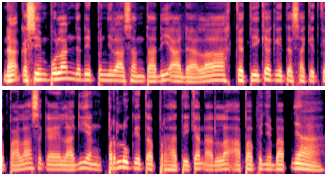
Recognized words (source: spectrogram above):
Nah, kesimpulan dari penjelasan tadi adalah ketika kita sakit kepala sekali lagi yang perlu kita perhatikan adalah apa penyebabnya.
